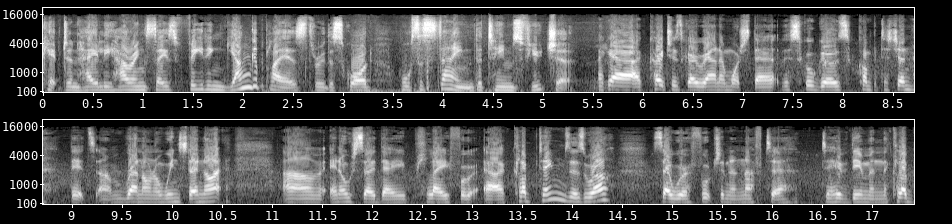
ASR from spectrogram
Captain Hayley Hurring says feeding younger players through the squad will sustain the team's future. Like our coaches go around and watch the, the schoolgirls competition that's um, run on a Wednesday night. Um, and also they play for our club teams as well. So we're fortunate enough to, to have them in the club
